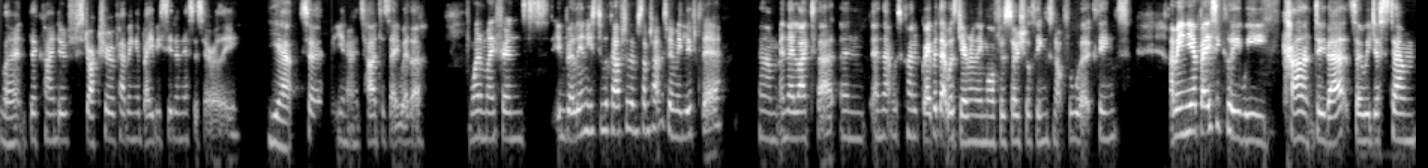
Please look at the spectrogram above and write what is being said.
learned the kind of structure of having a babysitter necessarily. Yeah. So you know it's hard to say whether one of my friends in Berlin used to look after them sometimes when we lived there. Um, and they liked that and and that was kind of great but that was generally more for social things not for work things. I mean yeah basically we can't do that so we just um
